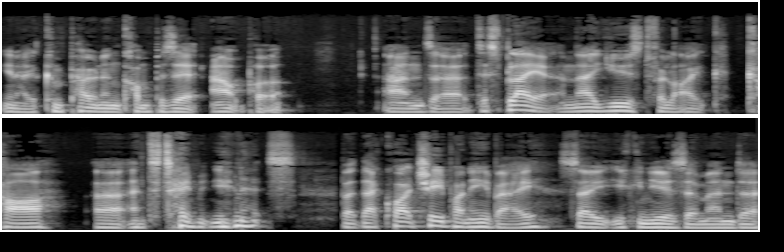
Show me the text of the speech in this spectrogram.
you know component composite output and uh, display it, and they're used for like car uh, entertainment units, but they're quite cheap on eBay, so you can use them and uh,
